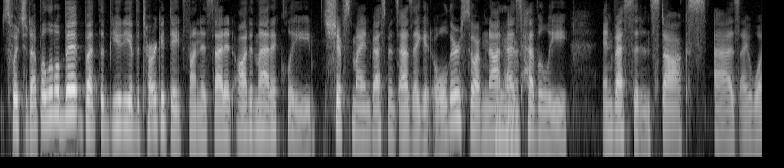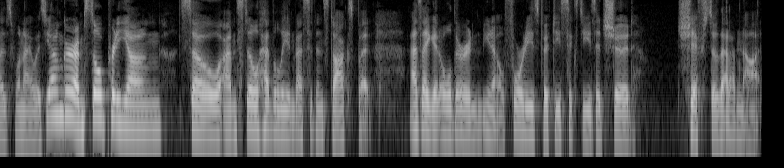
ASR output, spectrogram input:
switch it up a little bit. But the beauty of the target date fund is that it automatically shifts my investments as I get older, so I'm not yeah. as heavily invested in stocks as I was when I was younger. I'm still pretty young, so I'm still heavily invested in stocks, but as I get older in, you know, 40s, 50s, 60s, it should shift so that I'm not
